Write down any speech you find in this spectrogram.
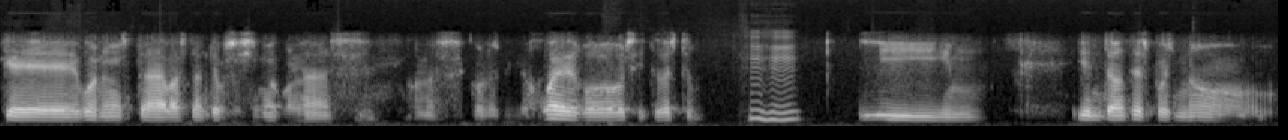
que, bueno, está bastante obsesionado con, las, con, las, con los videojuegos y todo esto. Y, y entonces pues no,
